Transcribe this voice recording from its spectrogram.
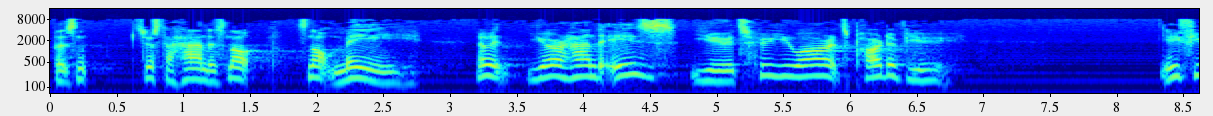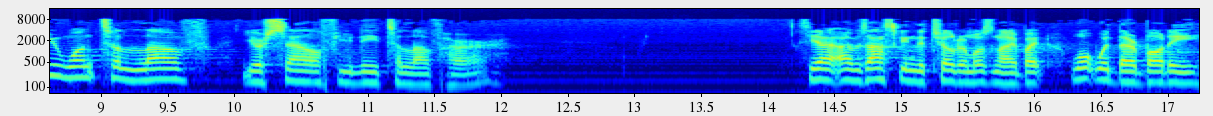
but it's, it's just a hand. It's not, it's not me. No, it, your hand is you. It's who you are. It's part of you. If you want to love yourself, you need to love her. See, I, I was asking the children, wasn't I, about what would their body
